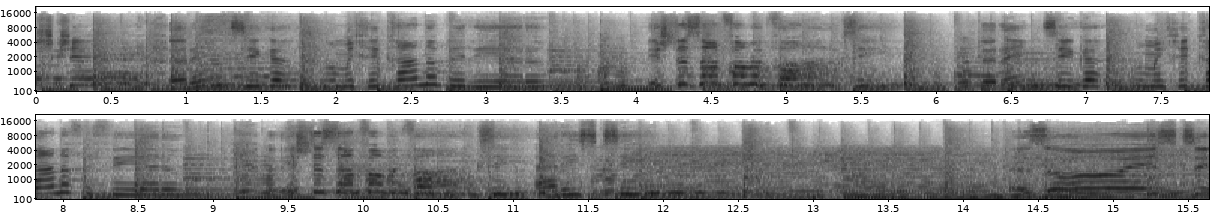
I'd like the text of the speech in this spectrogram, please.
ist geschehen. Der Einzige, der mich kann berühren ist der Sohn von meinem Pfarrer Der Einzige, der mich kann verführen ist der Sohn von meinem Pfarrer Er ist gewesen. So ist es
